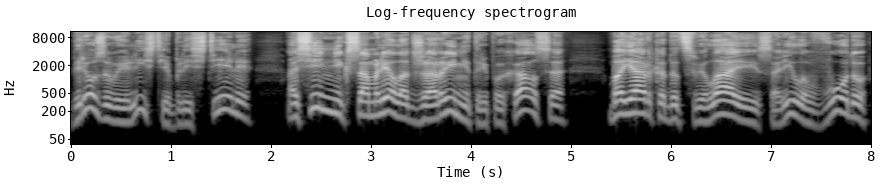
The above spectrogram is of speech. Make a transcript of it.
Березовые листья блестели, осинник сомлел от жары, не трепыхался, боярка доцвела и сорила в воду,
